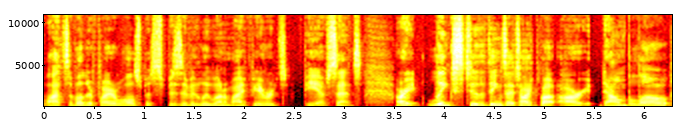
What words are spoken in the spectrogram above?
lots of other firewalls, but specifically one of my favorites, pfSense. All right, links to the things I talked about are down below.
